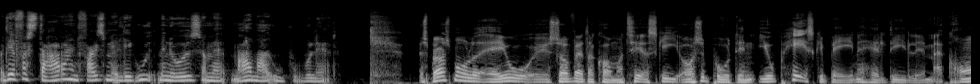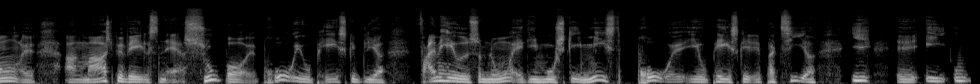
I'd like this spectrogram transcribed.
Og derfor starter han faktisk med at lægge ud med noget, som er meget, meget upopulært. Spørgsmålet er jo øh, så, hvad der kommer til at ske også på den europæiske banehalvdel. Øh, Macron, øh, En Marche-bevægelsen er super øh, pro-europæiske, bliver fremhævet som nogle af de måske mest pro-europæiske øh, partier i øh, EU.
